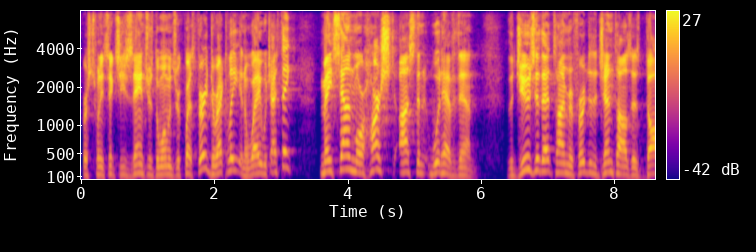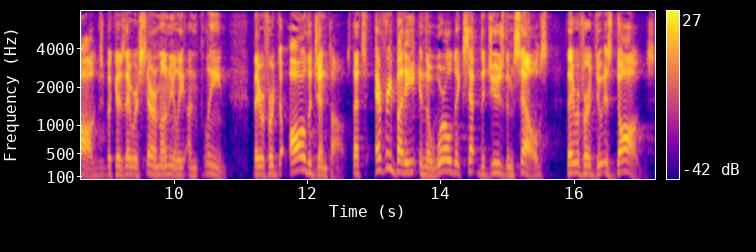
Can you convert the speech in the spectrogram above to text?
Verse 26, Jesus answers the woman's request very directly in a way which I think may sound more harsh to us than it would have then. The Jews at that time referred to the Gentiles as dogs because they were ceremonially unclean. They referred to all the Gentiles. That's everybody in the world except the Jews themselves, they referred to as dogs.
